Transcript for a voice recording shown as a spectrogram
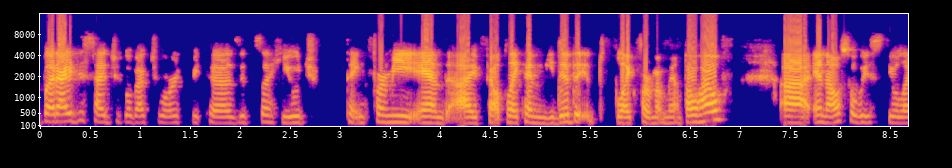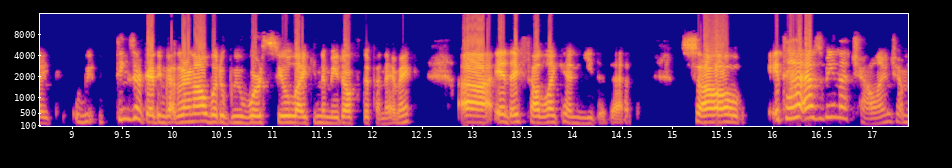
but I decided to go back to work because it's a huge thing for me, and I felt like I needed it, like for my mental health. Uh, and also we still like we, things are getting better now, but we were still like in the middle of the pandemic, uh, and I felt like I needed that. So it has been a challenge. I'm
